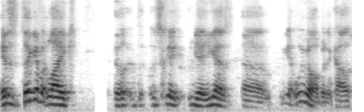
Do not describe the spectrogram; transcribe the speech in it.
it's think of it like, it's, yeah, you guys, um, yeah, we've all been in college.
